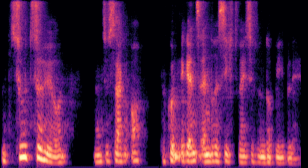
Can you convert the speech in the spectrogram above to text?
und zuzuhören und dann zu sagen, oh, da kommt eine ganz andere Sichtweise von der Bibel her.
